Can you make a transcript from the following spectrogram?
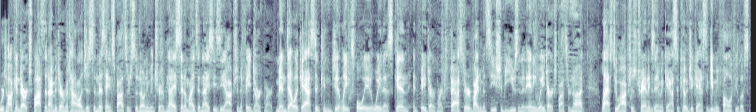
We're talking dark spots, and I'm a dermatologist, and this ain't sponsored, so don't even trip. Niacinamide's a nice, easy option to fade dark marks. Mandelic acid can gently exfoliate away that skin and fade dark marks faster. Vitamin C should be using it anyway, dark spots or not. Last two options, tranexamic acid, kojic acid. Give me a follow if you love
